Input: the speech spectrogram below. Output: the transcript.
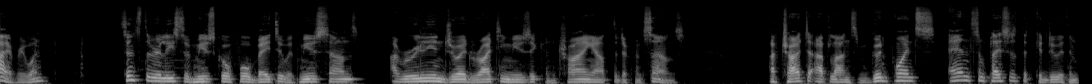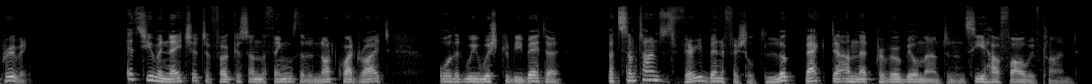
Hi everyone. Since the release of MuseScore 4 Beta with Muse Sounds, I've really enjoyed writing music and trying out the different sounds. I've tried to outline some good points and some places that could do with improving. It's human nature to focus on the things that are not quite right or that we wish could be better, but sometimes it's very beneficial to look back down that proverbial mountain and see how far we've climbed.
